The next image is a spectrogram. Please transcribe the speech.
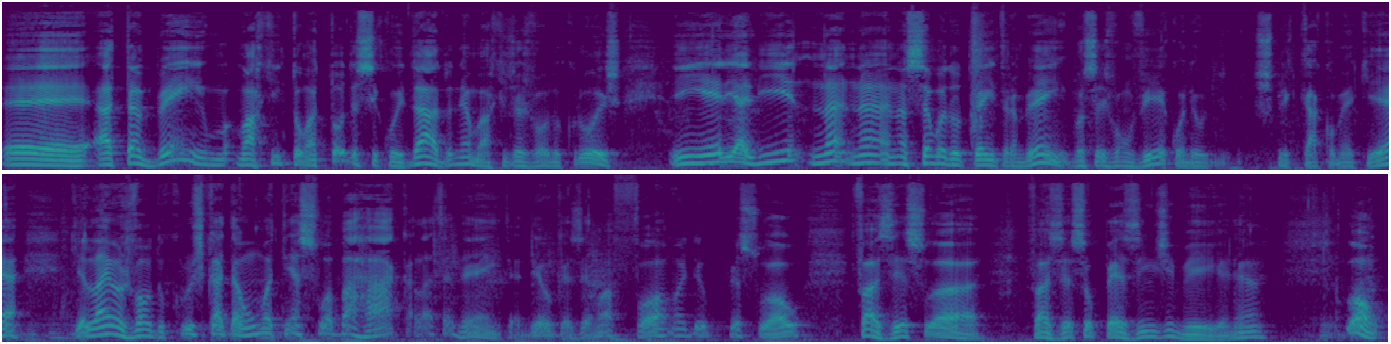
é, há também o Marquinhos toma todo esse cuidado, né, o Marquinhos de Oswaldo Cruz, e ele ali na, na, na samba do trem também, vocês vão ver quando eu explicar como é que é, que lá em Oswaldo Cruz cada uma tem a sua barraca lá também, entendeu? Quer dizer, é uma forma de o pessoal fazer sua fazer seu pezinho de meia, né? Bom,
